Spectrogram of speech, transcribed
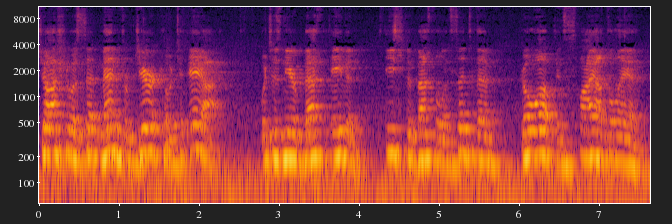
Joshua sent men from Jericho to Ai, which is near Beth Aven, east of Bethel, and said to them, Go up and spy out the land.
